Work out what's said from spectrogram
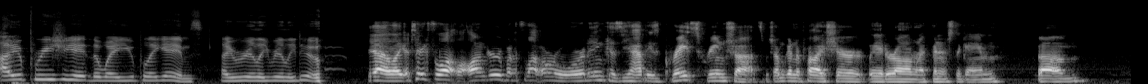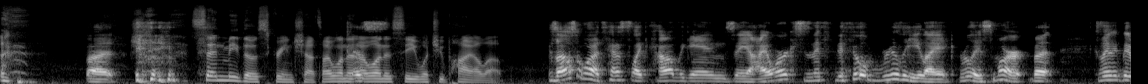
I appreciate the way you play games. I really, really do. Yeah, like it takes a lot longer, but it's a lot more rewarding because you have these great screenshots, which I'm gonna probably share later on when I finish the game. Um, but Send me those screenshots. I want to. I want to see what you pile up. because I also want to test like how the game's AI works. They, they feel really like really smart, but because they, they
